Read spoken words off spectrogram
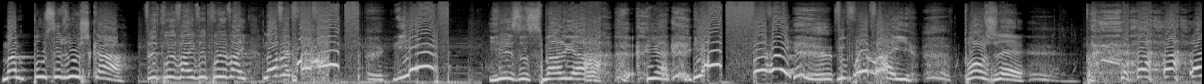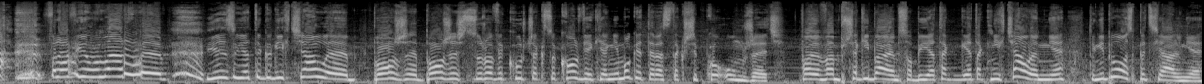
Mam pół serduszka! Wypływaj, wypływaj! No wypływaj! Nie! Jezus Maria! Nie! Nie! Wypływaj! Wypływaj! Boże! Prawie umarłem! Jezu, ja tego nie chciałem! Boże, Boże, surowy kurczak, cokolwiek, ja nie mogę teraz tak szybko umrzeć. Powiem wam, przegibałem sobie, ja tak, ja tak nie chciałem, nie? To nie było specjalnie.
